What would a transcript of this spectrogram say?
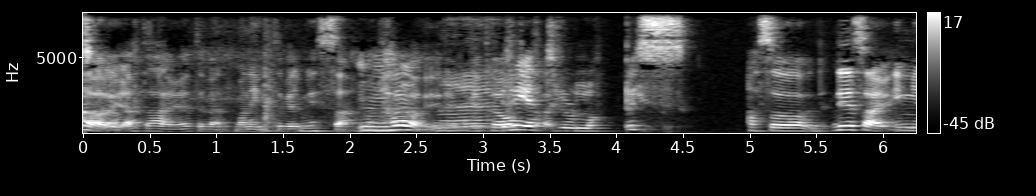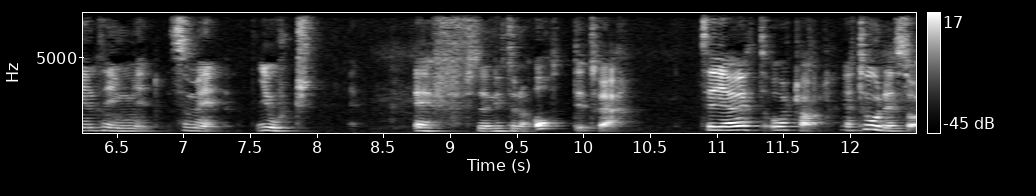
kunskap. ju att det här är ett event man inte vill missa. Man Mm. hör ju det när vi pratar. Retroloppis. Alltså, det är så här, ingenting som är gjort efter 1980 tror jag. Säger jag rätt årtal? Jag tror det är så.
